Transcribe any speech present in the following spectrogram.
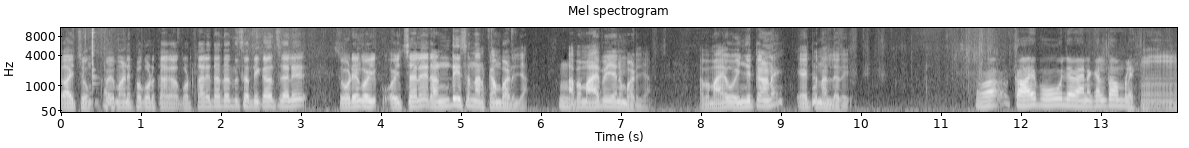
കായ്ച്ചും. മണിപ്പോ കൊടുക്കുക കൊടുത്താൽ ഇത് ഇത് ശ്രദ്ധിക്കാന്ന് വെച്ചാൽ സോഡിയം ഒഴിച്ചാൽ രണ്ട് ദിവസം നനക്കാൻ പാടില്ല. അപ്പം മഴ പെയ്യാനും പാടില്ല. അപ്പം മഴ ഒഴിഞ്ഞിട്ടാണ് ഏറ്റവും നല്ലത്. അപ്പോൾ കായ പോവില്ല ഉം.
